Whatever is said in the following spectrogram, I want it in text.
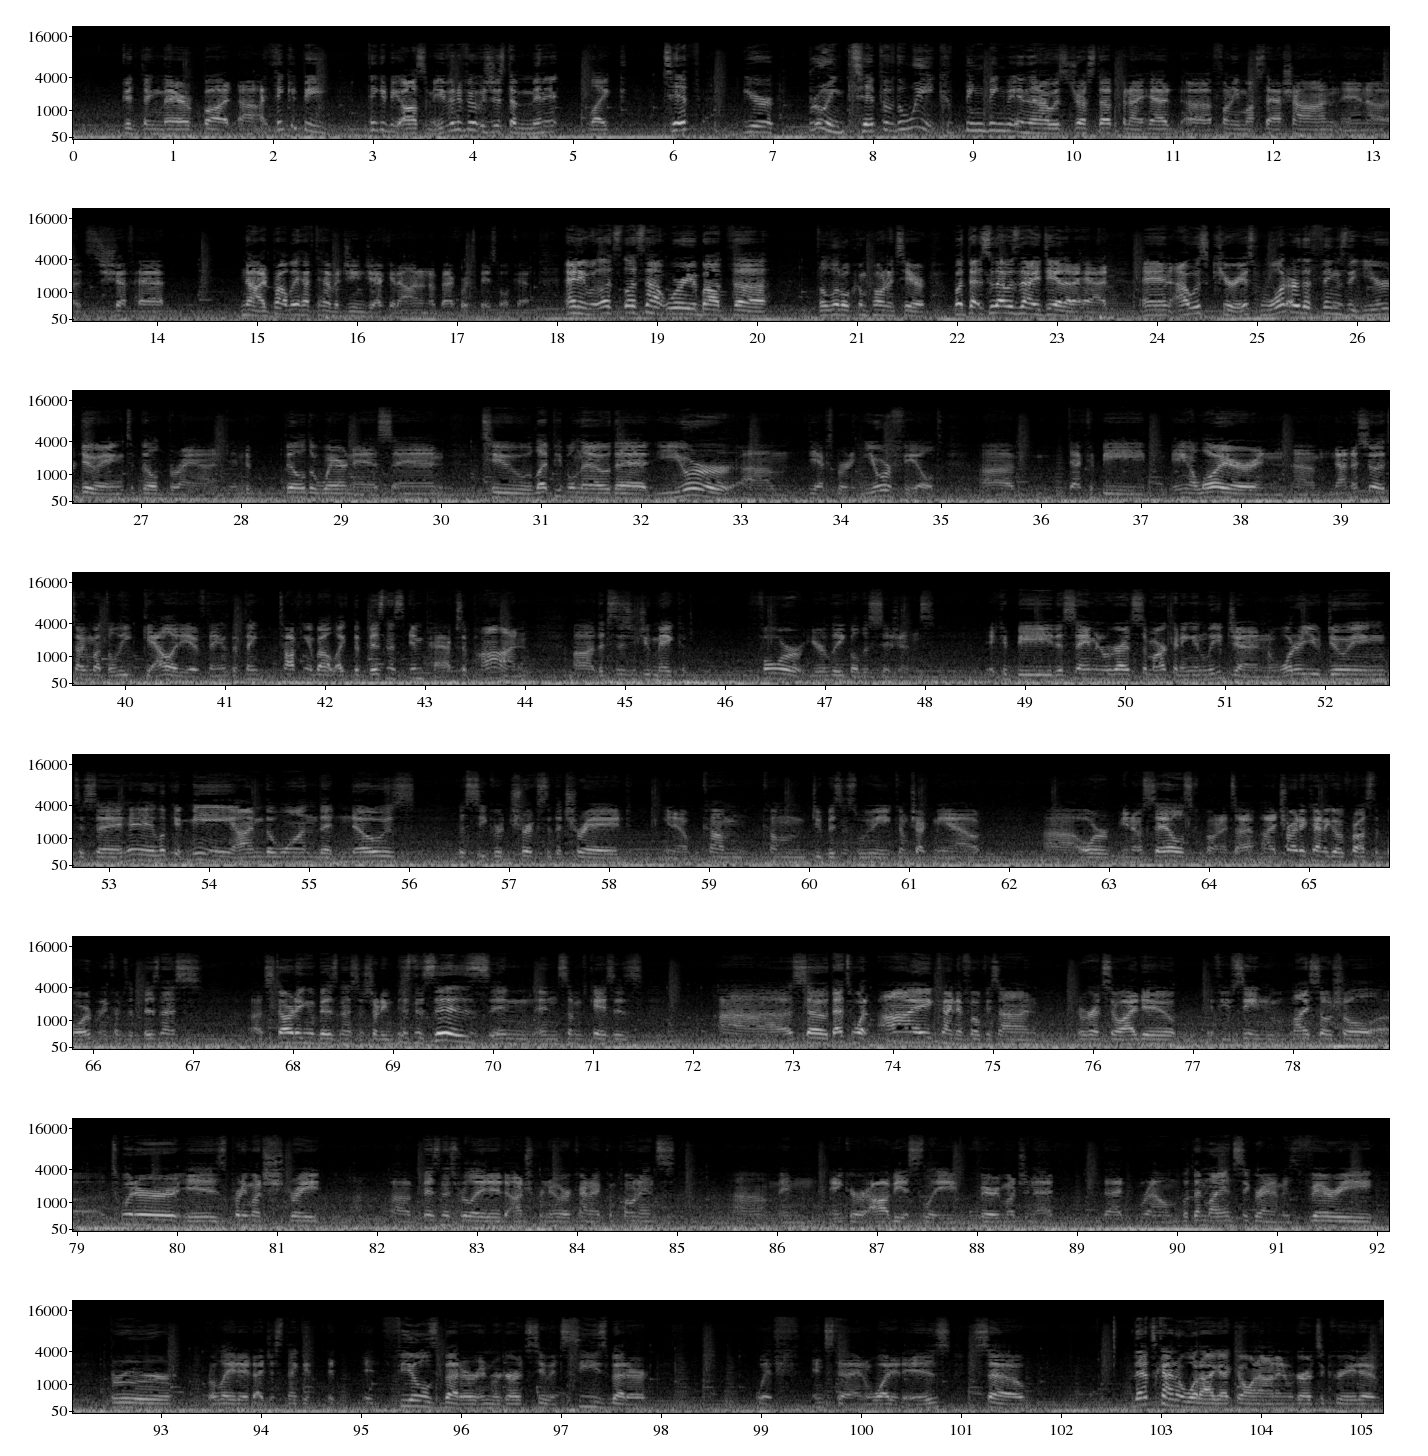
good thing there. But uh, I think it'd be I think it'd be awesome, even if it was just a minute like tip your brewing tip of the week. Bing, bing, bing. And then I was dressed up and I had a funny mustache on and a chef hat. No, I'd probably have to have a jean jacket on and a backwards baseball cap. Anyway, let's let's not worry about the the little components here. But that so that was the idea that I had, and I was curious, what are the things that you're doing to build brand and to build awareness and to let people know that you're um, the expert in your field? Uh, that could be being a lawyer and um, not necessarily talking about the legality of things, but think, talking about like the business impacts upon uh, the decisions you make for your legal decisions. It could be the same in regards to marketing and lead gen. What are you doing to say, hey, look at me, I'm the one that knows the secret tricks of the trade. You know, come come do business with me, come check me out. Uh, or you know sales components. I, I try to kind of go across the board when it comes to business, uh, starting a business or starting businesses in in some cases. Uh, so that's what I kind of focus on in regards to what I do. If you've seen my social, uh, Twitter is pretty much straight uh, business related, entrepreneur kind of components, Anchor obviously very much in that that realm. But then my Instagram is very brewer related. I just think it, it, it feels better in regards to it sees better with Insta and what it is. So that's kind of what I got going on in regards to creative.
